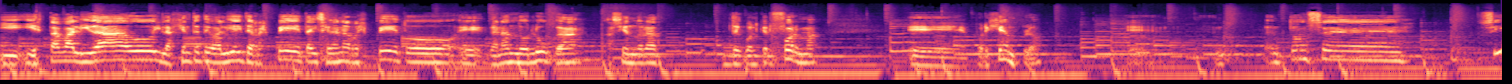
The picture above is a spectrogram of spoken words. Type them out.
Y, está validado y la gente te valida y te respeta y se gana respeto eh, ganando lucas, haciéndola de cualquier forma, eh, por ejemplo. Eh, en- entonces, sí,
